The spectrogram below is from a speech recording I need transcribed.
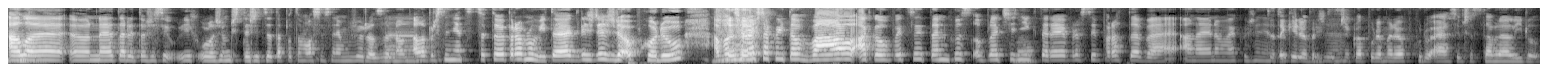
ale uh, ne tady to, že si jich uložím 40 a potom vlastně se nemůžu rozhodnout, mm. ale prostě něco, co k tobě promluví. To je jak když jdeš do obchodu a potřebuješ takový to wow a koupit si ten kus oblečení, no. který je prostě pro tebe a nejenom jako, že něco. To je taky dobrý, že... jsi řekla, půjdeme do obchodu a já si představila Lidl.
